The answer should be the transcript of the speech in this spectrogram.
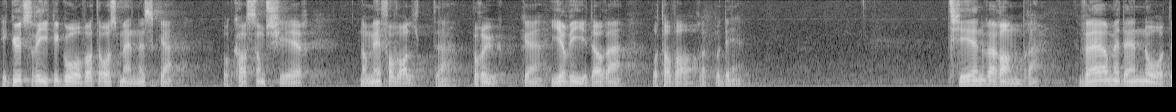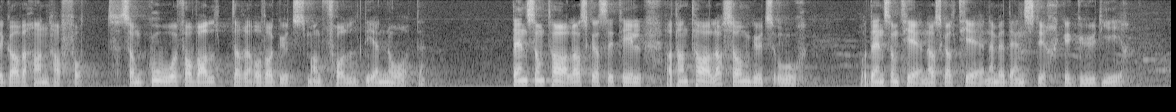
i Guds rike gaver til oss mennesker, og hva som skjer når vi forvalter, bruker gir videre og tar vare på det. Tjen hverandre, vær med den nådegave Han har fått, som gode forvaltere over Guds mangfoldige nåde. Den som taler, skal se til at han taler som Guds ord, og den som tjener, skal tjene med den styrke Gud gir,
